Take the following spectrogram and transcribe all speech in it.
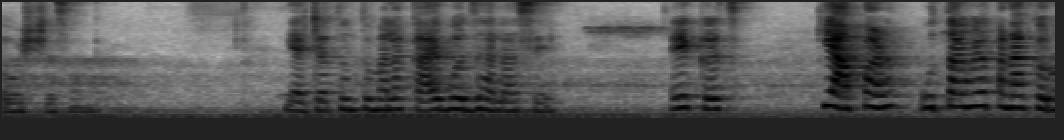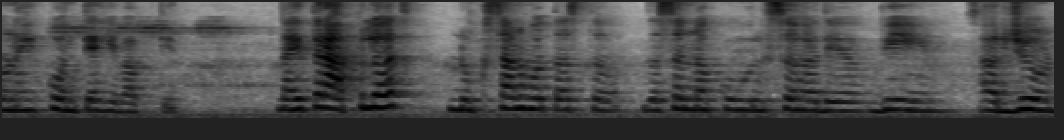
अवश्य सांगा. याच्यातून तुम्हाला काय बोध झाला असेल? एकच की आपण उतावीळपणा करू नये कोणत्याही बाबतीत. नाहीतर आपलंच नुकसान होत असतं. जसं नकुल सहदेव भीम अर्जुन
